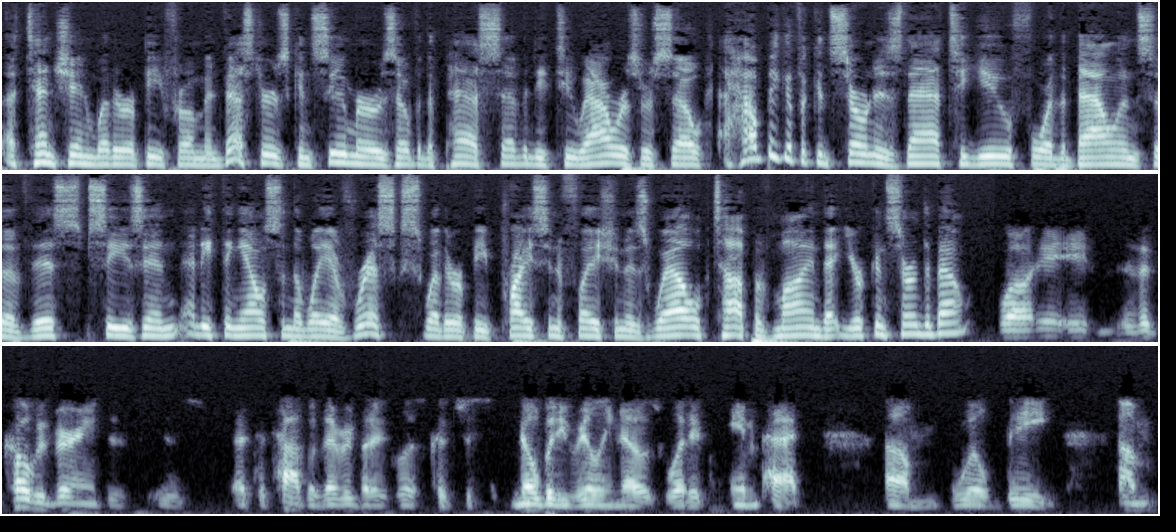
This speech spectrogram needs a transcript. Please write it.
attention, whether it be from investors, consumers over the past 72 hours or so. How big of a concern is that to you for the balance of this season? Anything else in the way of risks, whether it be price inflation as well top of mind that you're concerned about? Well, it, it, the COVID variant is, is at the top of everybody's list because just nobody really knows what its impact um, will be. Um,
